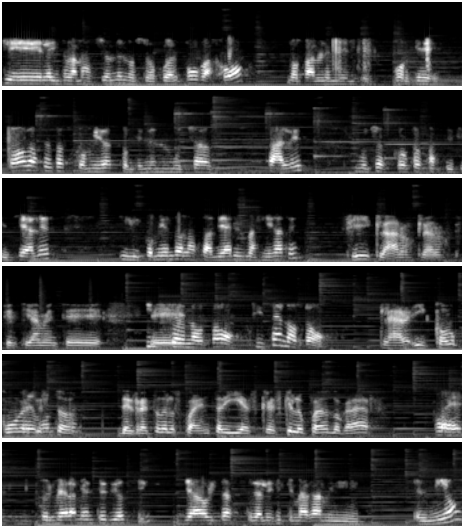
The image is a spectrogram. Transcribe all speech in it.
que la inflamación de nuestro cuerpo bajó notablemente, porque todas esas comidas contienen muchas sales, muchas cosas artificiales y comiéndolas a diario, imagínate. Sí, claro, claro, definitivamente. Y eh, se notó, sí se notó. Claro, ¿y cómo, cómo ves esto del reto de los 40 días? ¿Crees que lo puedas lograr? Pues primeramente Dios sí, ya ahorita ya le dije que me haga mi, el mío,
